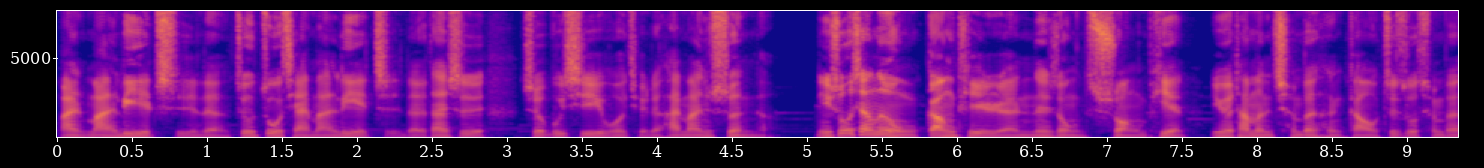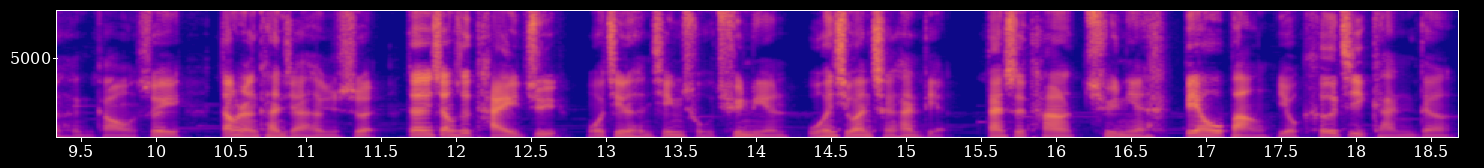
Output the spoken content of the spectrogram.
蛮蛮劣质的，就做起来蛮劣质的。但是这部戏我觉得还蛮顺的。你说像那种钢铁人那种爽片，因为他们成本很高，制作成本很高，所以当然看起来很顺。但是像是台剧，我记得很清楚，去年我很喜欢陈汉典，但是他去年 标榜有科技感的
